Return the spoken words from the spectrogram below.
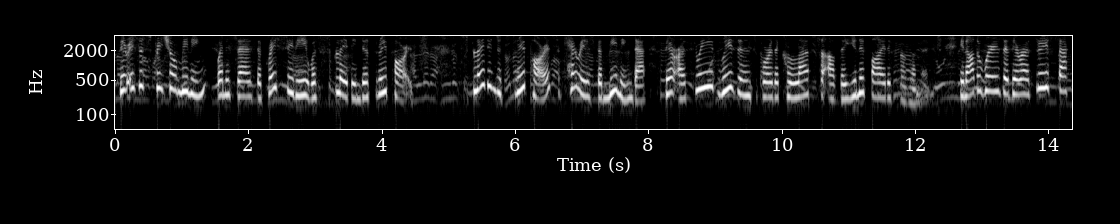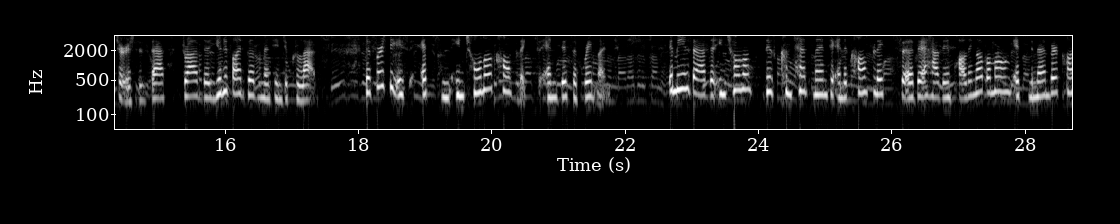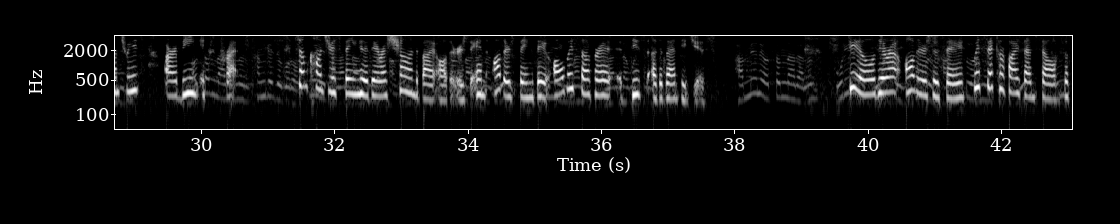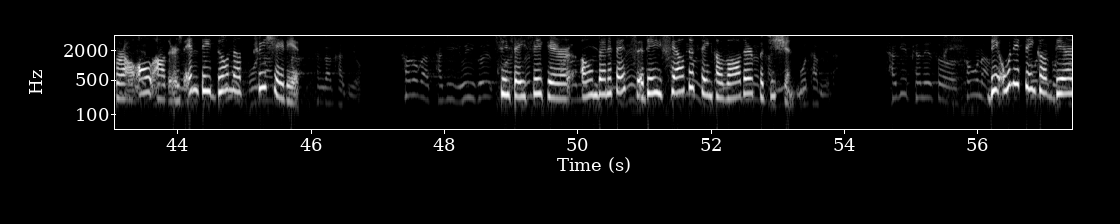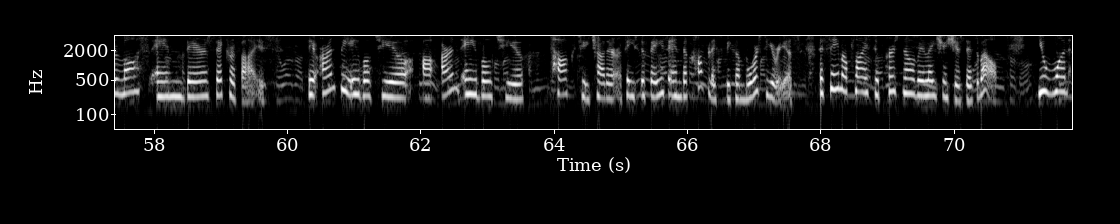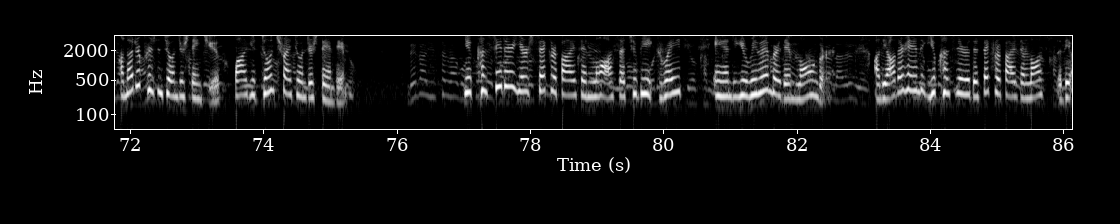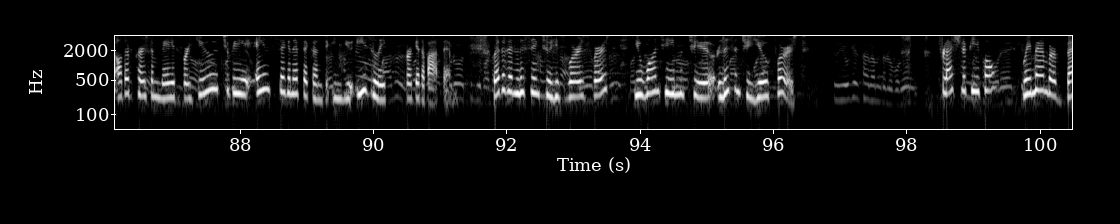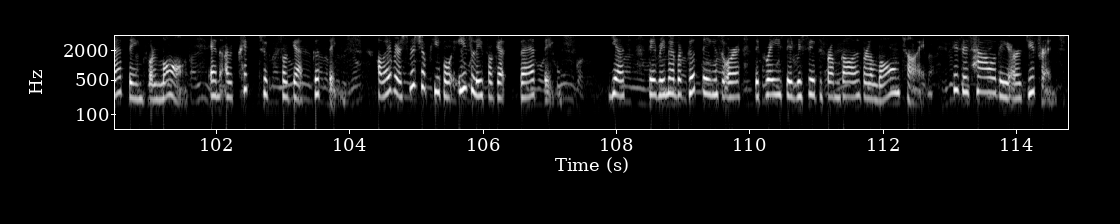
There is a spiritual meaning when it says the Great City was split into three parts. Split into three parts carries the meaning that there are three reasons for the collapse of the unified government. In other words, there are three factors that drive the unified government into collapse. The first is its internal conflicts and disagreement. It means that the internal discontentment and the conflicts uh, that have been piling up among its member countries are being expressed. Some countries think that they are shunned by others, and others think they always suffer disadvantages. Still, there are others who say, we sacrifice themselves for all others, and they don't appreciate it. Since they seek their own benefits, they fail to think of other position. They only think of their loss and their sacrifice. They aren't be able to uh, aren't able to talk to each other face to face, and the conflicts become more serious. The same applies to personal relationships as well. You want another person to understand you, while you don't try to understand them. You consider your sacrifice and loss to be great and you remember them longer. On the other hand, you consider the sacrifice and loss the other person made for you to be insignificant and you easily forget about them. Rather than listening to his words first, you want him to listen to you first. Fleshly people remember bad things for long and are quick to forget good things. However, spiritual people easily forget bad things. Yet they remember good things or the grace they received from God for a long time. This is how they are different.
